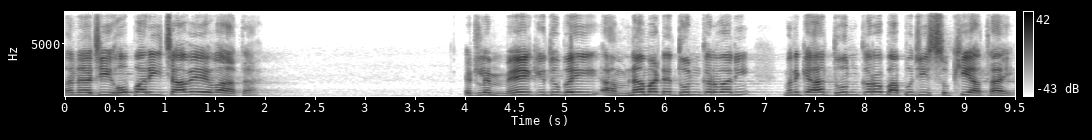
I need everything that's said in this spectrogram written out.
અને હજી હોપારી ચાવે એવા હતા. એટલે મેં કીધું, ભાઈ, આમના માટે ધૂન કરવાની. મને કે, હા, ધૂન કરો, બાપુજી સુખી આ થાય.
